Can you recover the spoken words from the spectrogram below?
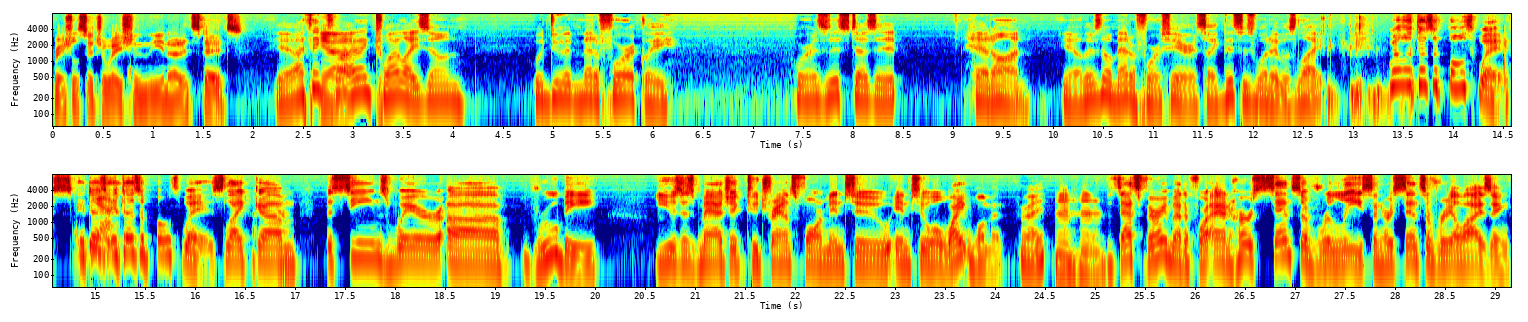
racial situation in the United States. Yeah, I think Yeah. I think Twilight Zone would do it metaphorically, whereas this does it head on. You know, there's no metaphors here. It's like this is what it was like. Well, it does it both ways. It does Yeah. it does it both ways. Like um, the scenes where uh, Ruby uses magic to transform into into a white woman. Right. Mm-hmm. That's very metaphor, and her sense of release and her sense of realizing,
